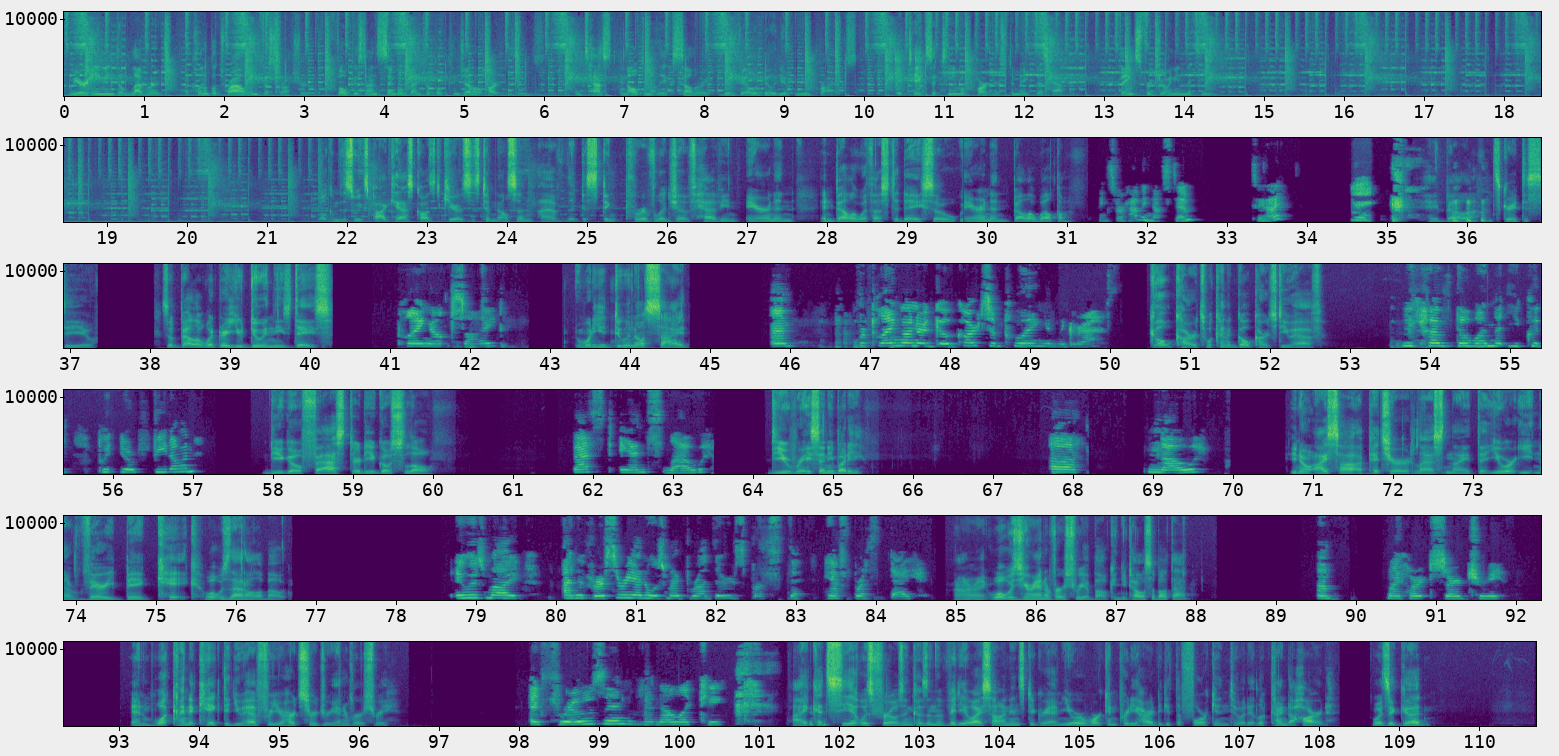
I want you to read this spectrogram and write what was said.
we are aiming to leverage a clinical trial infrastructure focused on single ventricle congenital heart disease and test and ultimately accelerate the availability of new products. It takes a team of partners to make this happen. Thanks for joining the team. Welcome to this week's podcast, Cause to Cure. This is Tim Nelson. I have the distinct privilege of having Aaron and, and Bella with us today. So, Aaron and Bella, welcome. Thanks for having us, Tim. Say hi. Hey, Bella. it's great to see you. So, Bella, what are you doing these days? playing outside. What are you doing outside? Um, we're playing on our go karts and playing in the grass. Go karts? What kind of go karts do you have? We have the one that you could put your feet on, Do you go fast or do you go slow? fast and slow. Do you race anybody? Uh, no. You know, I saw a picture last night that you were eating a very big cake. What was that all about? It was my anniversary and it was my brother's birthday, half birthday. All right. What was your anniversary about? Can you tell us about that? Um, my heart surgery. And what kind of cake did you have for your heart surgery anniversary? A frozen vanilla cake. I could see it was frozen because in the video I saw on Instagram, you were working pretty hard to get the fork into it. It looked kind of hard. Was it good?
